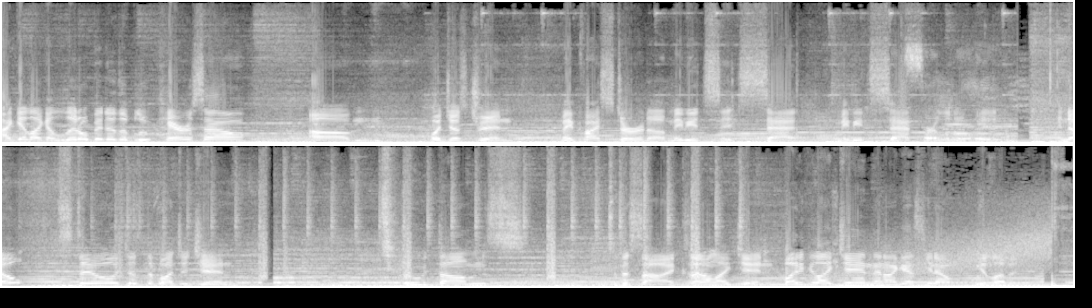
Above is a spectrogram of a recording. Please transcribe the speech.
I get like a little bit of the blue curaçao, um, but just gin. Maybe if I stir it up, maybe it's it's sat, maybe it's sad for a little bit. Nope, still just a bunch of gin. Two thumbs to the side, because I don't like gin. But if you like gin, then I guess, you know, you love it.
